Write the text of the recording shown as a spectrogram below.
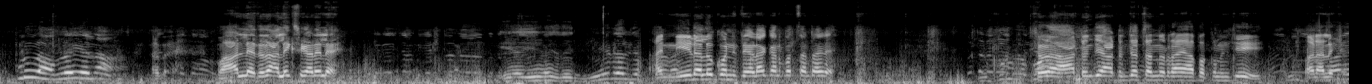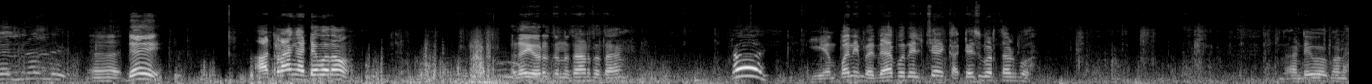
ఇప్పుడు వాళ్ళే కదా అలెక్స్ గాడలే. నీడలు ఆ నీడలు కొన్ని తేడా కనపచ్చంటాడే చూడ అటు నుంచి అటు నుంచి చంద్ర ఆ పక్క నుంచి. వాడు అలెక్స్ ఆ, డే అట్రాంగ్ అట్టే పోదాం. అదే ఎవరు దున్నుతాడు తాత? ఏం పని? పెద్ద తెలిచే కట్టేసి కొడతాడు పో. అంటే పోకుండా.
